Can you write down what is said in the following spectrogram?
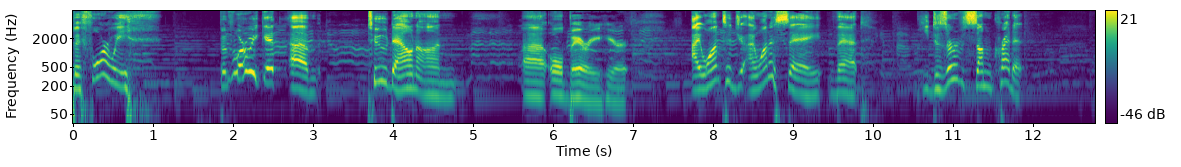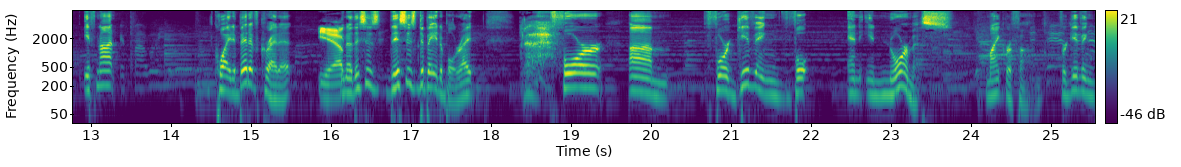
Before we before we get um too down on uh old Berry here, I want to ju- I want to say that he deserves some credit, if not quite a bit of credit. Yeah, You know, this is this is debatable, right? For um for giving vo- an enormous microphone, for giving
